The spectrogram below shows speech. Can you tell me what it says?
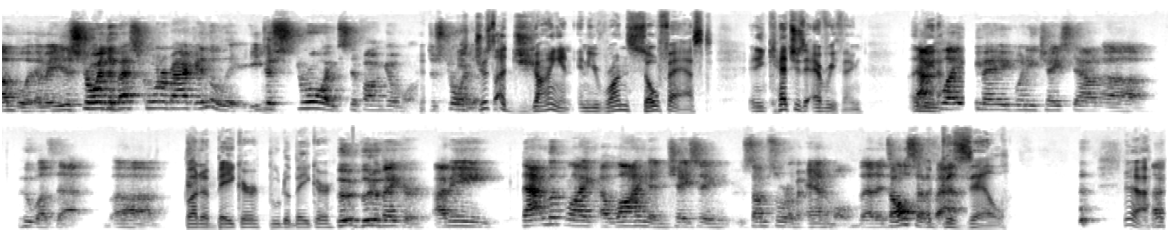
Unbelievable. I mean, he destroyed the best cornerback in the league. He destroyed Stephon Gilmore. Destroyed him. Just a giant, and he runs so fast, and he catches everything. I that mean, play he made when he chased down uh who was that? Uh but a Baker, Budda Baker. Budda, Budda Baker. I mean, that looked like a lion chasing some sort of animal. That it's also A fast. gazelle. yeah.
